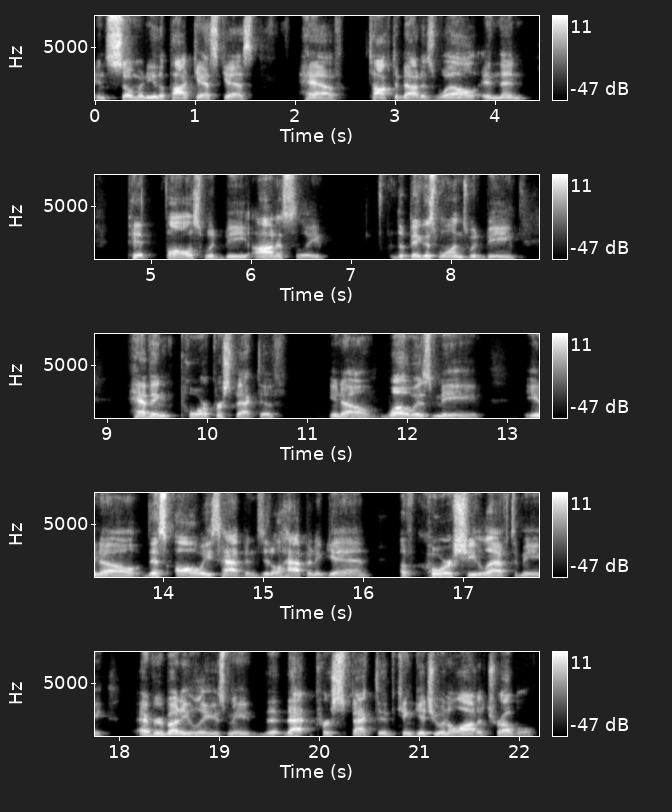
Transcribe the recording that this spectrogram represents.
and so many of the podcast guests have talked about as well. And then pitfalls would be honestly, the biggest ones would be having poor perspective. You know, woe is me. You know, this always happens. It'll happen again. Of course, she left me. Everybody leaves me. That that perspective can get you in a lot of trouble.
